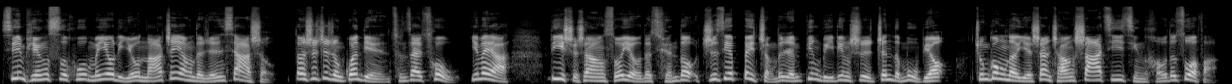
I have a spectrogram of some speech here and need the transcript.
习近平似乎没有理由拿这样的人下手，但是这种观点存在错误，因为啊，历史上所有的权斗直接被整的人，并不一定是真的目标。中共呢也擅长杀鸡儆猴的做法。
